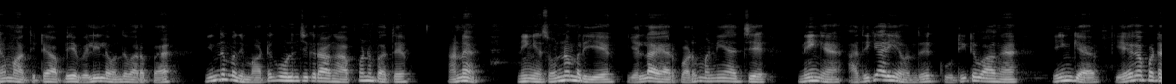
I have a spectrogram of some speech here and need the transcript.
ஏமாற்றிட்டு அப்படியே வெளியில் வந்து வரப்போ இந்துமதி மாட்டுக்கு ஒளிஞ்சுக்கிறாங்க. அப்பன்னு பார்த்து அண்ணா நீங்கள் சொன்ன மாதிரியே எல்லா ஏற்பாடும் பண்ணியாச்சு. நீங்கள் அதிகாரியை வந்து கூட்டிகிட்டு வாங்க. இங்கே ஏகப்பட்ட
